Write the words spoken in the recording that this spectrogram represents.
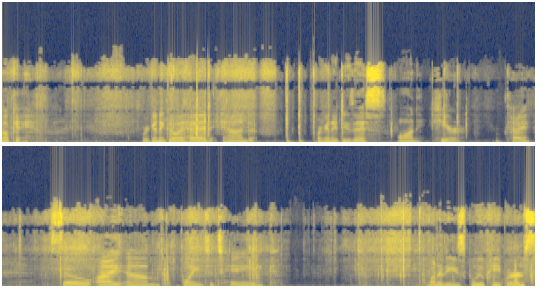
Okay, we're to go ahead and we're to do this on here. Okay, so I am going to take one of these blue papers.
